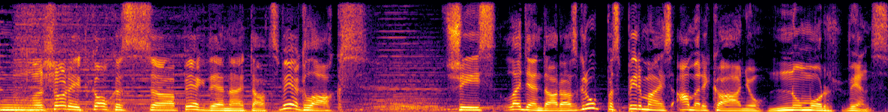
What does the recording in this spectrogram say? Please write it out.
Mm, Šorīt kaut kas piekdienai tāds vieglāks. Šīs leģendārās grupas pirmais amerikāņu numur viens.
